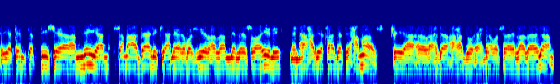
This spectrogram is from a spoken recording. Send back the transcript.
يتم تفتيشها امنيا سمع ذلك يعني وزير الأمن الإسرائيلي من أحد قادة حماس في احد إحدى وسائل الإعلام.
